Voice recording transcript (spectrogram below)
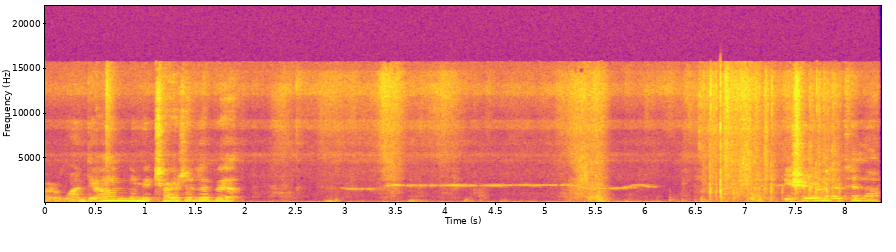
Alright, one down. Let me charge a little bit. You sure you're gonna ten dollars?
